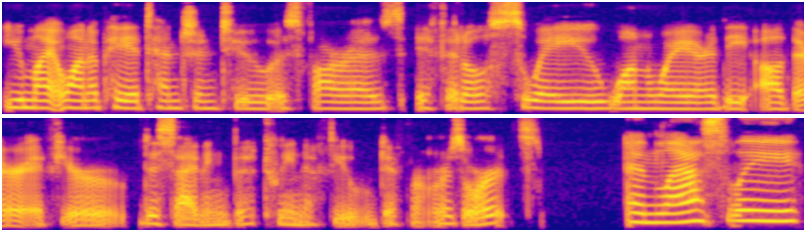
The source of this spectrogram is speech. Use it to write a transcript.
you might want to pay attention to as far as if it'll sway you one way or the other if you're deciding between a few different resorts. And lastly,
